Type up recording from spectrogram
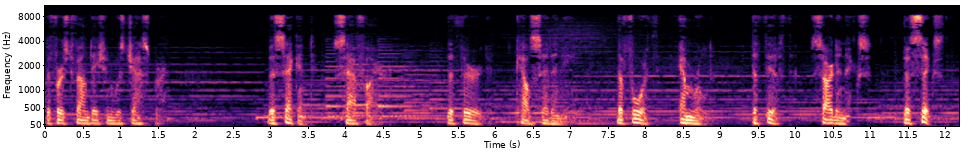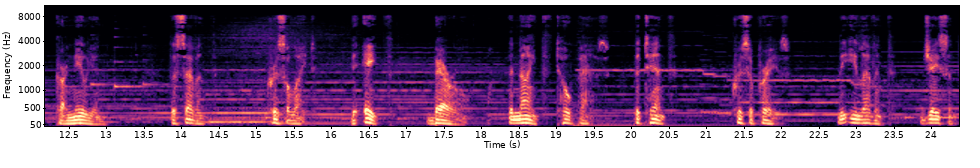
The first foundation was jasper, the second, sapphire, the third, chalcedony, the fourth, emerald, the fifth, sardonyx, the sixth, carnelian, the seventh, chrysolite, the eighth, beryl, the ninth, topaz, the tenth, chrysoprase, the eleventh, jacinth,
